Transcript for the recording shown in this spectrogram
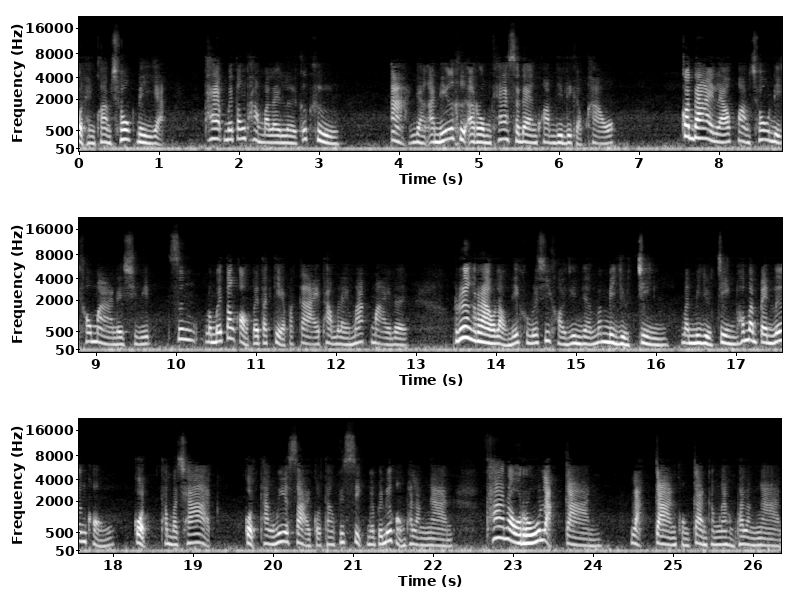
กฎแห่งความโชคดีอะแทบไม่ต้องทำอะไรเลยก็คืออะอย่างอันนี้ก็คืออารมณ์แค่แสดงความยินดีกับเขา ก็ได้แล้วความโชคดีเข้ามาในชีวิต ซึ่งเราไม่ต้องออกไปตะเกียกตะกายทำอะไรมากมายเลย เรื่องราวเหล่านี้คุณรุชี่ขอยืนยันว่ามีอยู่จริง มันมีอยู่จริง เพราะมันเป็นเรื่องของกฎธรรมชาติ กฎทางวิทยาศาสตร์ กฎทางฟิสิกส์ มันเป็นเรื่องของพลังงาน ถ้าเรารู้หลักการหลักการของการทำงานของพลังงาน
